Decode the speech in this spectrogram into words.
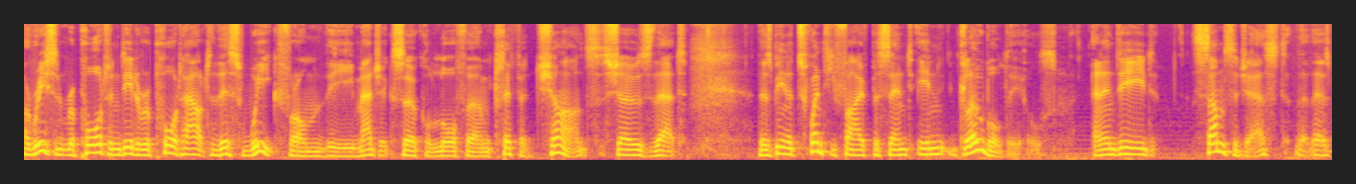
A recent report, indeed a report out this week from the Magic Circle law firm Clifford Chance, shows that there's been a 25% in global deals. And indeed, some suggest that there's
